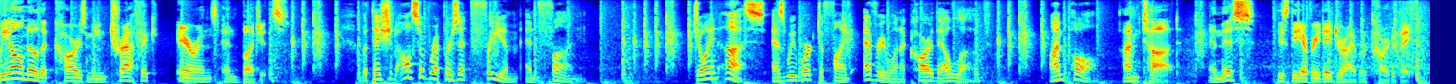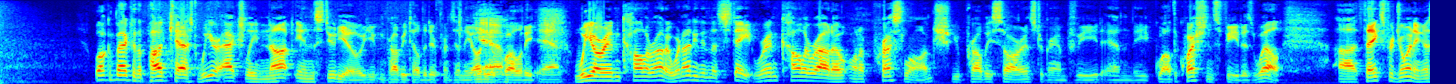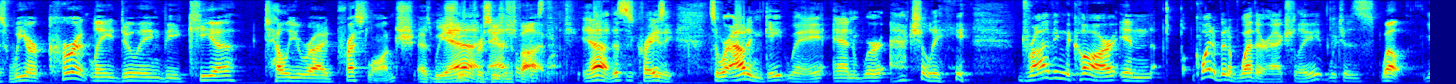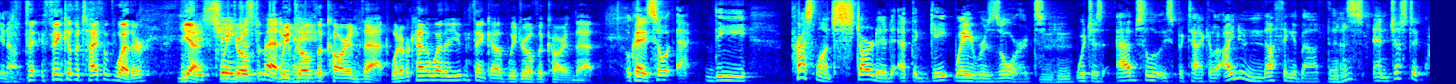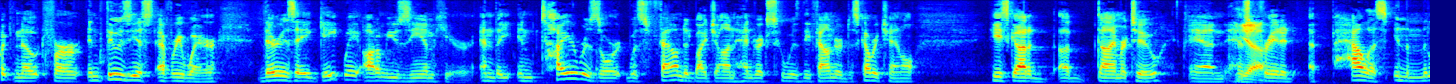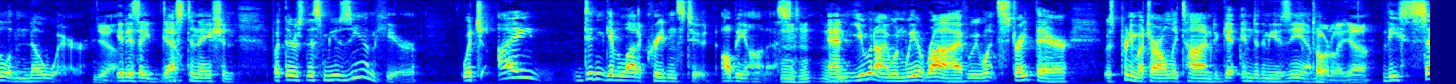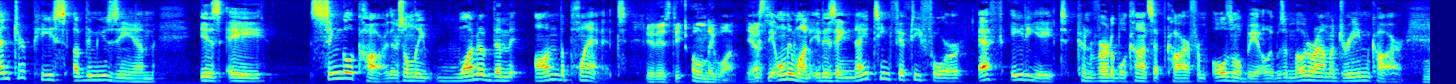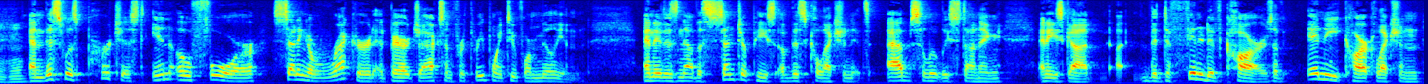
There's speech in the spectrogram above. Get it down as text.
We all know that cars mean traffic, errands, and budgets. But they should also represent freedom and fun. Join us as we work to find everyone a car they'll love. I'm Paul. I'm Todd, and this is the Everyday Driver Car Debate. Welcome back to the podcast. We are actually not in studio. You can probably tell the difference in the audio Yeah, quality. yeah. We are in Colorado. We're not even in the state. We're in Colorado on a press launch. You probably saw our Instagram feed and the well, the questions feed as well. Uh, thanks for joining us. We are currently doing the Kia Telluride press launch as we shoot for season five. Yeah, this is crazy. So we're out in Gateway, and we're actually driving the car in quite a bit of weather, actually, which is Well, You know. th- think of a type of weather. Yes, we drove. The, we drove the car in that. Whatever kind of weather you can think of, we drove the car in that. Okay, so uh, the press launch started at the Gateway Resort, Mm-hmm. which is absolutely spectacular. I knew nothing about this. And just a quick note for enthusiasts everywhere there is a Gateway Auto Museum here, and the entire resort was founded by John Hendricks, who was the founder of Discovery Channel. He's got a, a dime or two and has Yeah. created a palace in the middle of nowhere. Yeah. It is a destination. But there's this museum here, which I didn't give a lot of credence to, I'll be honest. Mm-hmm, And you and I, when we arrived, we went straight there. It was pretty much our only time to get into the museum. Totally, yeah. The centerpiece of the museum is a single car. There's only one of them on the planet. It is the only one. Yeah. It's the only one. It is a 1954 F88 convertible concept car from Oldsmobile. It was a Motorama dream car. And this was purchased in 04, setting a record at Barrett Jackson for 3.24 million. And it is now the centerpiece of this collection. It's absolutely stunning. And he's got uh, the definitive cars of any car collection.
